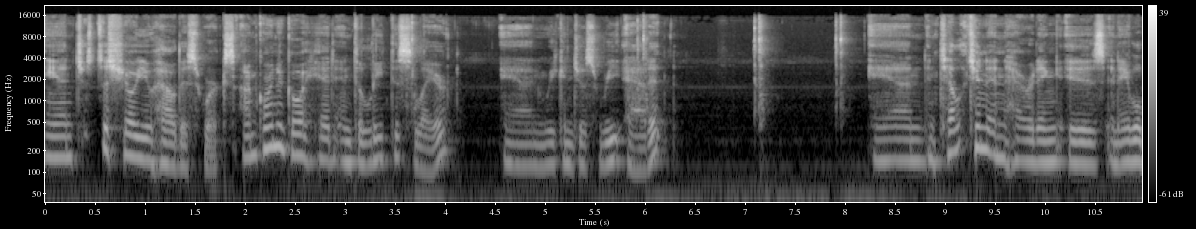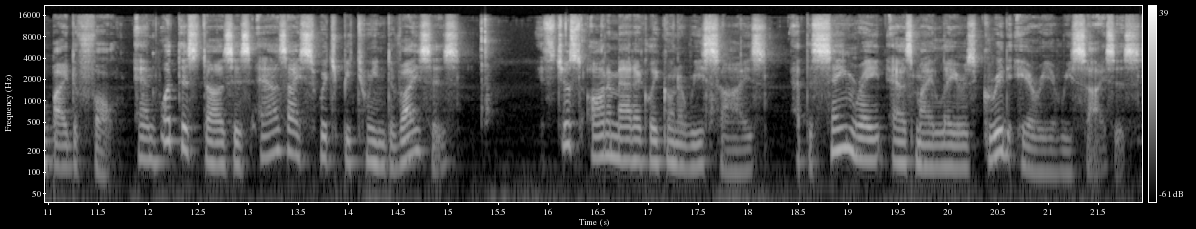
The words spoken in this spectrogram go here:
And just to show you how this works, I'm going to go ahead and delete this layer and we can just re-add it. And intelligent inheriting is enabled by default. And what this does is as I switch between devices, it's just automatically going to resize at the same rate as my layer's grid area resizes.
